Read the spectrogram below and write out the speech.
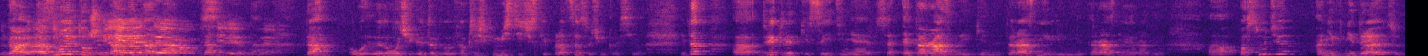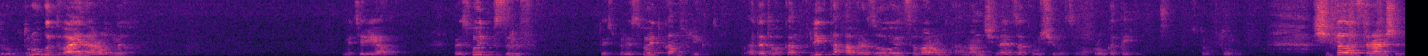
Да, это одно и то же. или Да, да, да, это да, да, вселенная. Да, это очень, это фактически мистический процесс, очень красиво. Итак, а, две клетки соединяются, это разные гены, это разные линии, это разные роды. А, По сути, они внедряются друг в друга, два инородных материала. Происходит взрыв, то есть происходит конфликт. От этого конфликта образовывается воронка, она начинает закручиваться вокруг этой структуры. Считалось раньше,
